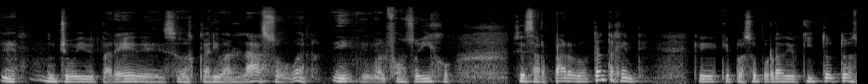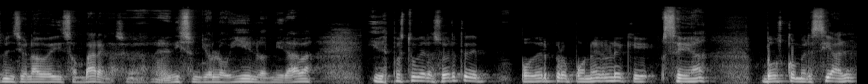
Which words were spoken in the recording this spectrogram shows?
eh, Lucho Vivi Paredes, Oscar Iván Lazo, bueno, y Alfonso Hijo, César Pardo, tanta gente que, pasó por Radio Quito, tú has mencionado a Edison Vargas. Edison yo lo oí y lo admiraba. Y después tuve la suerte de poder proponerle que sea voz comercial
